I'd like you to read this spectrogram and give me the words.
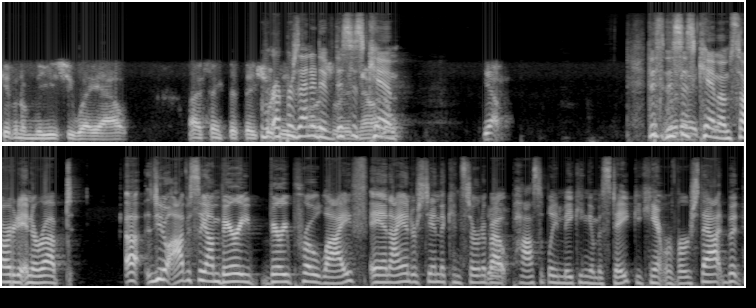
giving them the easy way out. I think that they should. be Representative, this is. Now, Kim. Yeah. This this is Kim. I'm sorry to interrupt. Uh, you know, obviously, I'm very, very pro life, and I understand the concern about possibly making a mistake. You can't reverse that. But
